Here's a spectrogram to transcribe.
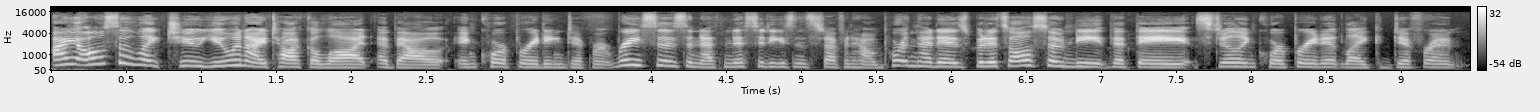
I also like too, you and I talk a lot about incorporating different races and ethnicities and stuff and how important that is, but it's also neat that they still incorporated like different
